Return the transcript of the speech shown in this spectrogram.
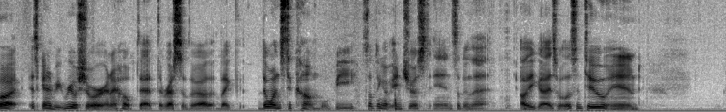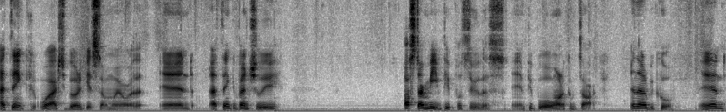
but it's going to be real short and i hope that the rest of the uh, like the ones to come will be something of interest and something that all you guys will listen to and i think we'll actually be able to get somewhere with it and i think eventually i'll start meeting people through this and people will want to come talk and that'll be cool and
